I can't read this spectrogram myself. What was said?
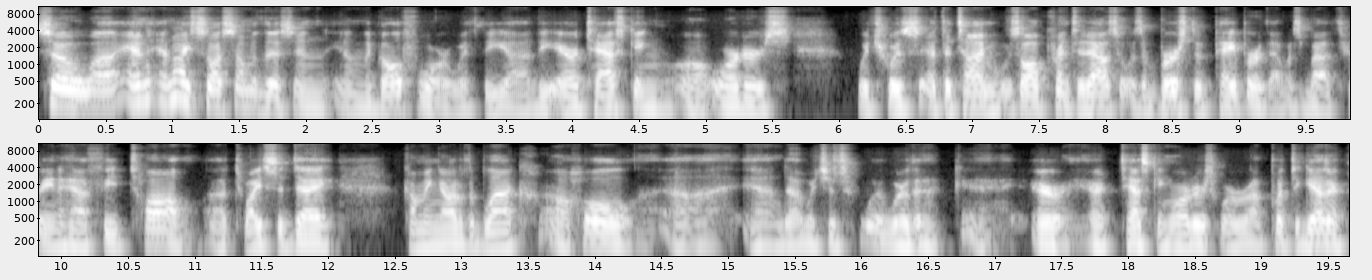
So, uh, and, and I saw some of this in, in the Gulf War with the, uh, the air tasking uh, orders which was at the time it was all printed out. So it was a burst of paper that was about three and a half feet tall uh, twice a day, coming out of the black uh, hole, and which is where the air, air tasking orders were put together.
